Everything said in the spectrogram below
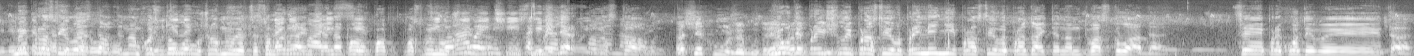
Или ми этом просили году оставте дорогу нам хоч люди столову, на- що ми це собираємося на по, по, по чистили дороги. А ще хуже буде. я Люди гарантую. прийшли, просили, при мені просили, продайте нам два склади. Це приходив е, так,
